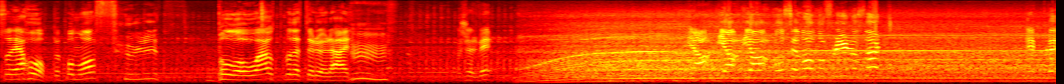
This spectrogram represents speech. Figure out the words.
Så jeg håper på nå full blowout på dette røret her. Mm. Da kjører vi. Ja, ja, ja! Og se nå, nå flyr det snart! Eple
